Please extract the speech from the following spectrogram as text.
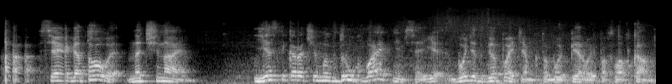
А, Все готовы? Начинаем. Если, короче, мы вдруг вайпнемся, будет ГП тем, кто будет первый по хлопкам.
